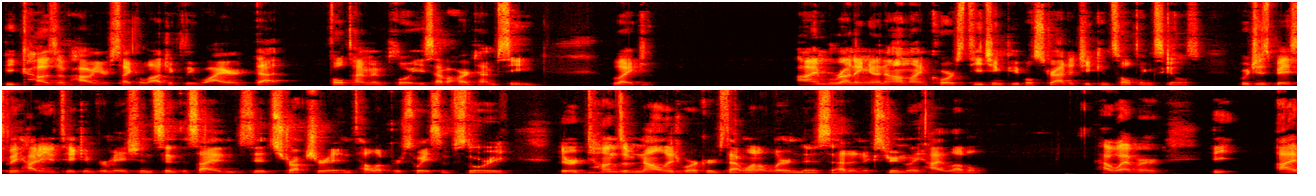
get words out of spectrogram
because of how you're psychologically wired that full-time employees have a hard time seeing. Like I'm running an online course teaching people strategy consulting skills, which is basically how do you take information, synthesize it, structure it, and tell a persuasive story. There are tons of knowledge workers that want to learn this at an extremely high level. However, the I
